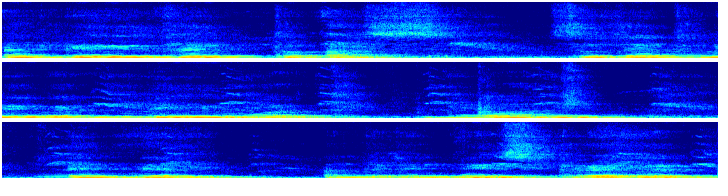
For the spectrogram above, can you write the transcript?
and gave it to us so that we will be what? One in him. And in his prayer,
